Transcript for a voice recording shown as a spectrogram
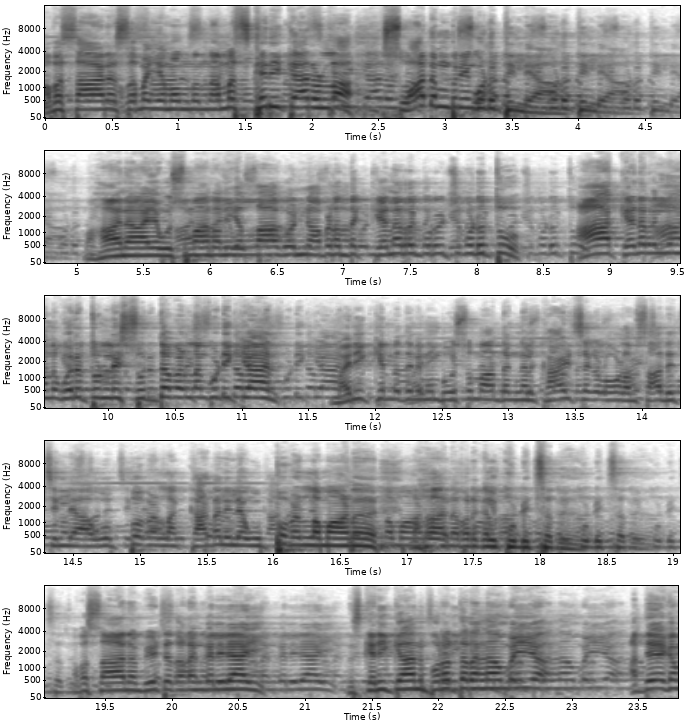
അവസാന സമയം ഒന്ന് നമസ്കരിക്കാനുള്ള സ്വാതന്ത്ര്യം കൊടുത്തില്ല കൊടുത്തില്ല കൊടുത്തില്ല. മഹാനായ ഉസ്മാൻ അലി അള്ളാഹു അവിടെ കിണർ കുറിച്ചു കൊടുത്തു. ആ കിണറിൽ നിന്ന് ഒരു തുള്ളി ശുദ്ധവെള്ളം കുടിക്കാൻ മരിക്കുന്നതിന് മുമ്പ് ഉസ്മാൻ തങ്ങൾ കാഴ്ചകളോളം സാധിച്ചില്ല. ഉപ്പ് ഉപ്പുവെള്ളം കടലിലെ ഉപ്പ് വെള്ളമാണ് മഹാനവർകൾ കുടിച്ചത്. കുടിച്ചത് അവസാനം വീട്ടു തടങ്കലിലായി നിസ്കരിക്കാൻ പുറത്തിറങ്ങാൻ വയ്യ. അദ്ദേഹം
